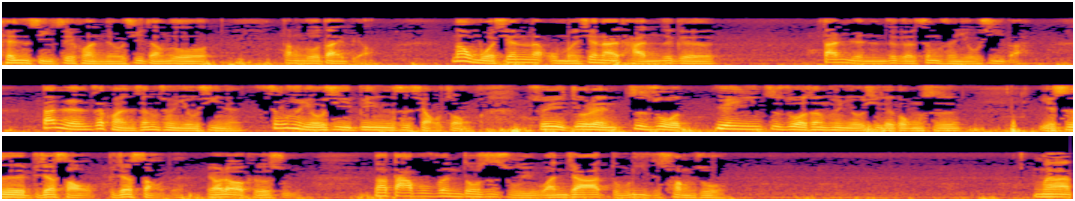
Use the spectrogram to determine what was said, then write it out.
Kenshi 这款游戏当做当做代表。那我先来，我们先来谈这个单人的这个生存游戏吧。单人这款生存游戏呢，生存游戏毕竟是小众，所以就连制作愿意制作生存游戏的公司也是比较少比较少的，寥寥可数。那大部分都是属于玩家独立的创作。那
